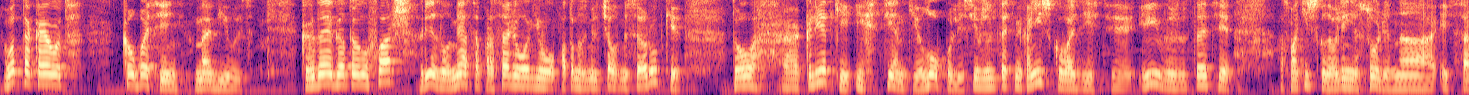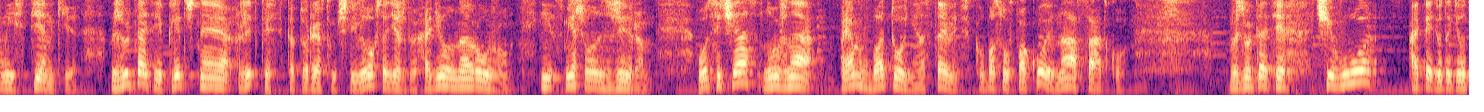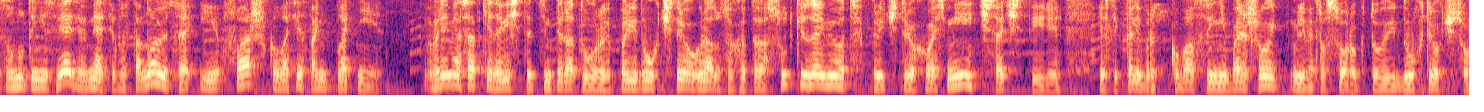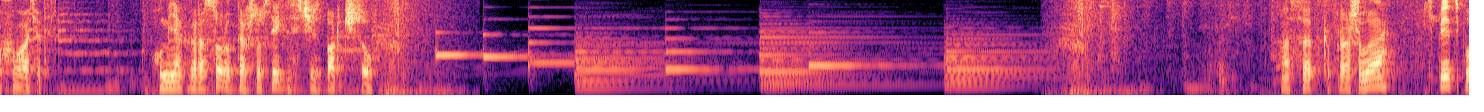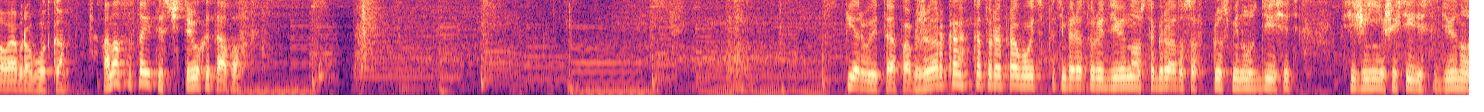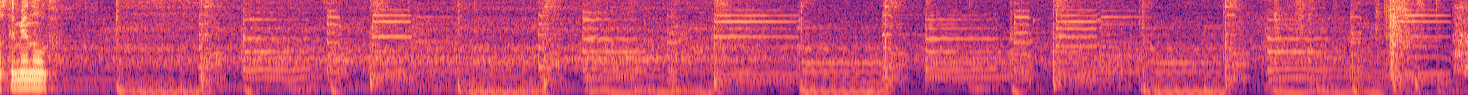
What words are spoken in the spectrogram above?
Вот такая вот колбасень набилась. Когда я готовил фарш, резал мясо, просаливал его, потом измельчал в мясорубке, то э, клетки, их стенки лопались и в результате механического воздействия, и в результате осмотического давления соли на эти самые стенки. В результате клеточная жидкость, которая в том числе белок содержит, выходила наружу и смешивалась с жиром. Вот сейчас нужно прямо в батоне оставить колбасу в покое на осадку. В результате чего опять вот эти вот внутренние связи вместе восстановятся, и фарш в колбасе станет плотнее. Время осадки зависит от температуры. При 2-4 градусах это сутки займет, при 4-8 часа 4. Если калибр колбасы небольшой, миллиметров 40, то и 2-3 часов хватит. У меня как раз 40, так что встретимся через пару часов. Осадка прошла. Теперь тепловая обработка. Она состоит из четырех этапов. Первый этап обжарка, которая проводится по температуре 90 градусов плюс-минус 10 в течение 60-90 минут.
